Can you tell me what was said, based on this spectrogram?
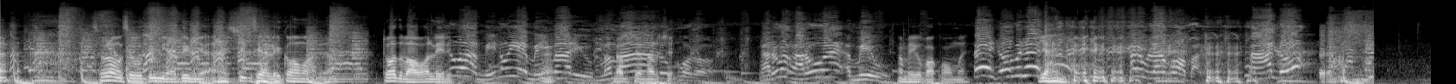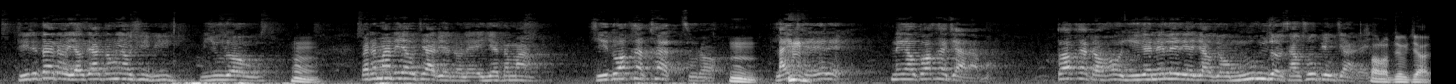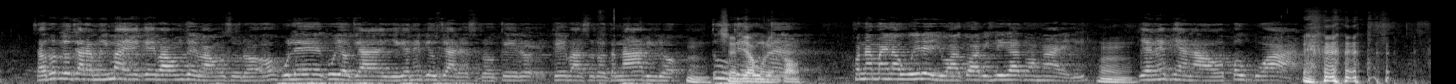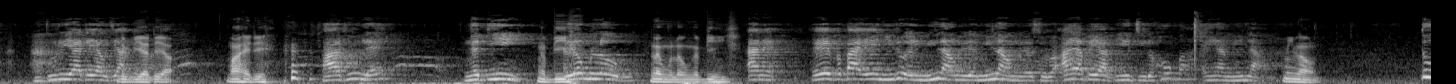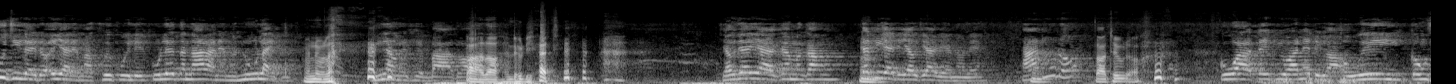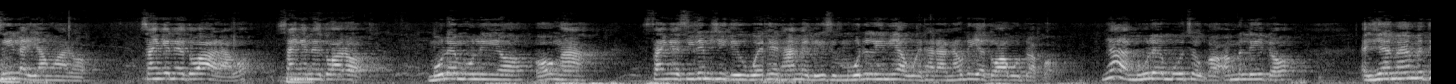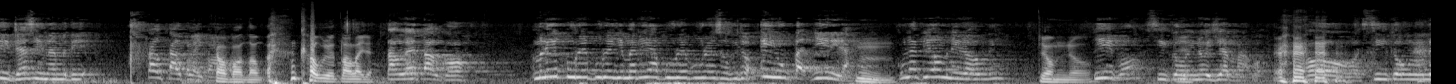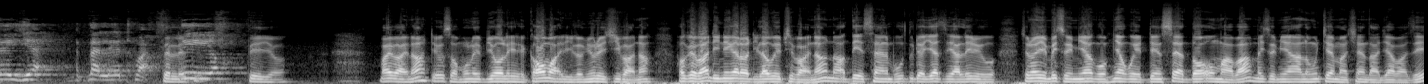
ဆိုတော့ဆိုသူနေသူနေရှိစရာလေးကောင်းပါနော်တော့တဘာဝမလေးင်းတွေတို့ကမင်းတို့ရဲ့မိန်းမတွေကိုမမနောက်ချက်နောက်လို့ချက်ခေါ်တော့ ငါတို့ကငါတို့ရဲ့အမေကိုအမေကိုဘာခေါ်မလဲဟေးဒေါ်မနဲ့ရိုင်းအဲ့လိုလဲခေါ်ပါဟာလို့ဒီတစ်သက်တော့ယောက်ျား၃ယောက်ရှိပြီမယူတော့ဘူးဟွန်းပထမတစ်ယောက်ကြပြန်တော့လေအရက်သမားရေသွားခတ်ခတ်ဆိုတော့ဟွန်းလိုက်ခဲတဲ့နှစ်ယောက်သွားခတ်ကြတာပေါ့သွားခတ်တော့ဟောရေကန်နဲ့လေးတဲ့ယောက်ျားမူးပြီးတော့ဆောက်ဆိုးပြုတ်ကြတယ်ဆောက်တော့ပြုတ်ကြတယ်ဇာတို့ပြုတ်ကြတယ်မိမရဲ့ကဲပါအောင်ကဲပါအောင်ဆိုတော့ကိုလည်းကိုယောက်ျားရေကနေပြုတ်ကြတယ်ဆိုတော့ကဲတော့ကဲပါဆိုတော့တနာပြီးတော့သူ့ကဲကိုလည်း ခုနမိုင်လောက်ဝေးတဲ့ရွာသွားပြီးလေကားသွားငှားတယ်လေอืมပြန်လဲပြန်လာတော့ပုတ်ပွားဒုတိယတစ်ယောက်ကြဒီပြတယောက်မိုင်းဒီဘာထူးလဲငပြင်းငပြင်းအလုံးမလုံးဘူးလုံမလုံငပြင်းအဲ့နဲ့ဟေးပပအေးညီတို့အိမ်မီးလောင်နေတယ်မီးလောင်နေတယ်ဆိုတော့အားရပရပြေးကြည့်တော့ဟုတ်ပါအိမ်ကမီးလောင်မင်းလောင်သူ့ကြည့်လိုက်တော့အဲ့ရထဲမှာခွေခွေလေးကိုလည်းတနာတာနဲ့မနှိုးလိုက်ဘူးမနှုတ်လိုက်မီးလောင်နေဖြစ်ပါသွား ပါတော့လူတယောက် ယောက်ျားရကံမကောင်းတက်တိယတယောက်ကြပြန်တော့လဲဘာထူးတော့သွားထုတော့ကိုကတိတ်ပြွာနဲ့တရွာအဝေးကုံစည်းလိုက်ရောင်းသွားတော့ဆိုင်ကနေသွားရတာဗောဆိုင်ကနေသွားတော့မိုးလဲမိုးလင်းရောဩငါဆိုင်ငယ်စီးလေးမရှိသေးဘူးဝယ်ထည့်ထားမယ်လေဆိုမိုးတလင်းလေးကဝယ်ထားတာနောက်တစ်ရက်သွားဖို့အတွက်ပေါ့ညမိုးလဲမိုးချုပ်ကအမလေးတော့အယံမန်းမသိဓာတ်စီမန်းမသိတောက်တောက်ပလိုက်ပါကောက်ပေါက်တော့ကောက်ပြီးတော့တောက်လိုက်တာတောက်လဲတောက်ကော အမလေးပူရပူရရမတရားပူရပူရဆိုပြီးတော့အိမ်ကိုပတ်ပြေးနေတာอืมကိုလည်းပြောမနေတော့ဘူးလေပြောမလို့ပြေးပေါ့စီကုံရင်တော့ရက်မှာပေါ့ဟောစီကုံလိုလဲရက်အသက်လဲထွက်ဆက်လက်တေးရောတေးရောဘိုင်ဘိုင်နော်တရုတ်ဆောင်မုံလေးပြောလေးကောင်းပါဒီလိုမျိုးတွေရှိပါနော်ဟုတ်ကဲ့ပါဒီနေ့ကတော့ဒီလောက်ပဲဖြစ်ပါနော်နောက်အသစ်ဆန်ဘူးတူတဲ့ရက်စရာလေးတွေကိုကျွန်တော်ရဲ့မိတ်ဆွေများကိုမျှဝေတင်ဆက်တော့အောင်ပါပါမိတ်ဆွေများအားလုံးကြက်မှချမ်းသာကြပါစေ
